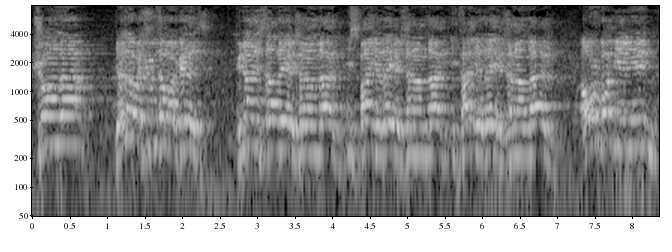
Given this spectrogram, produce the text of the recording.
Şu anda yanı başımıza bakınız. Yunanistan'da yaşananlar, İspanya'da yaşananlar, İtalya'da yaşananlar, Avrupa Birliği'nin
